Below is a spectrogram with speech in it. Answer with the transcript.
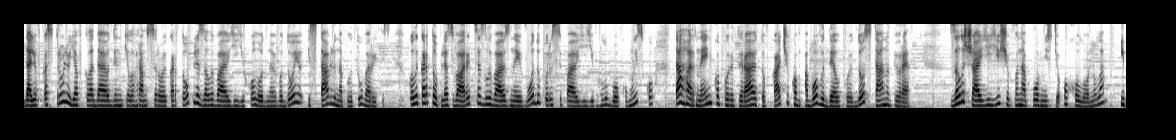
Далі в каструлю я вкладаю 1 кг сирої картоплі, заливаю її холодною водою і ставлю на плиту варитись. Коли картопля звариться, зливаю з неї воду, пересипаю її в глибоку миску та гарненько перетираю товкачиком або виделкою до стану пюре. Залишаю її, щоб вона повністю охолонула, і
